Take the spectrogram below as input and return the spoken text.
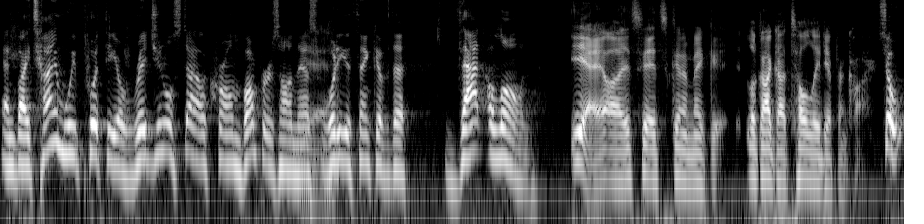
and by time we put the original style chrome bumpers on this, Yeah. what do you think of the that alone? Yeah, uh, it's it's gonna make it look like a totally different car. So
